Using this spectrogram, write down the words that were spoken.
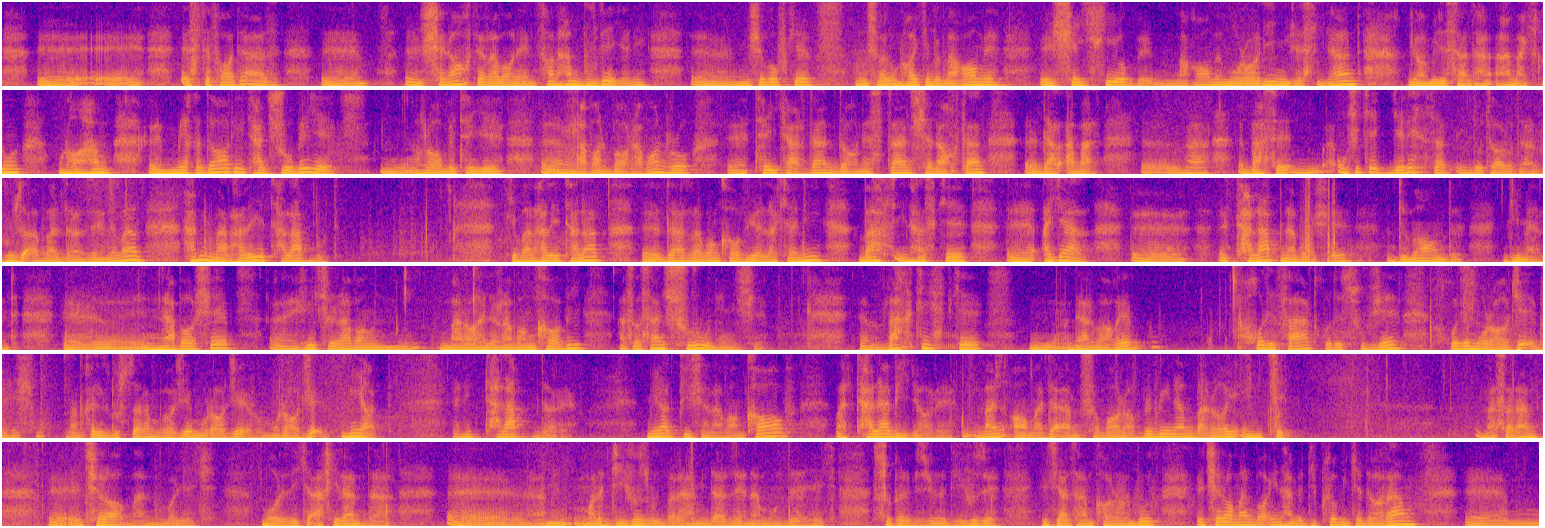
استفاده از شناخت روان انسان هم بوده. یعنی میشه گفت که شاید اونهایی که به مقام شیخی و به مقام مرادی می‌رسیدند یا می‌رسند همکنون اونها هم مقداری تجربه رابطه روان با روان رو طی کردن دانستن شناختن در عمل. و بحث اون چی که گره زد این دوتا رو در روز اول در ذهن من همین مرحله طلب بود. که مرحله طلب در روانکاوی لکنی بحث این هست که اگر طلب نباشه دماند دیمند نباشه هیچ روان مراحل روانکاوی اساسا شروع نمیشه. وقتی است که در واقع خود فرد خود سوژه خود مراجع بهش من خیلی دوست دارم واژه مراجع رو. مراجع میاد. یعنی طلب داره. میاد پیش روانکاو و طلبی داره. من آمده ام شما را ببینم برای اینکه. مثلا چرا من با یک موردی که اخیرا در همین مال دیروز بود برای همین در ذهنم مونده یک سوپرویزیون دیروز یکی از همکاران بود. چرا من با این همه دیپلمی که دارم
